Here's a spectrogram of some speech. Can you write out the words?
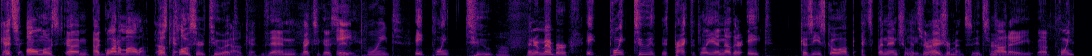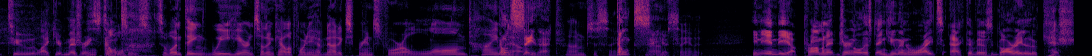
gotcha. It's almost um, uh, Guatemala was Okay. closer to it Okay. than Mexico City. eight point. 8.2. Oh. And remember, 8.2 is practically another 8 because these go up exponentially, That's the right. measurements. That's It's right. not a, a 0.2 like you're measuring So, ounces. so one thing we here in Southern California have not experienced for a long time Don't now. say that. I'm just saying. Don't it. say I'm it. saying it. In India, prominent journalist and human rights activist Gauri Lankesh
